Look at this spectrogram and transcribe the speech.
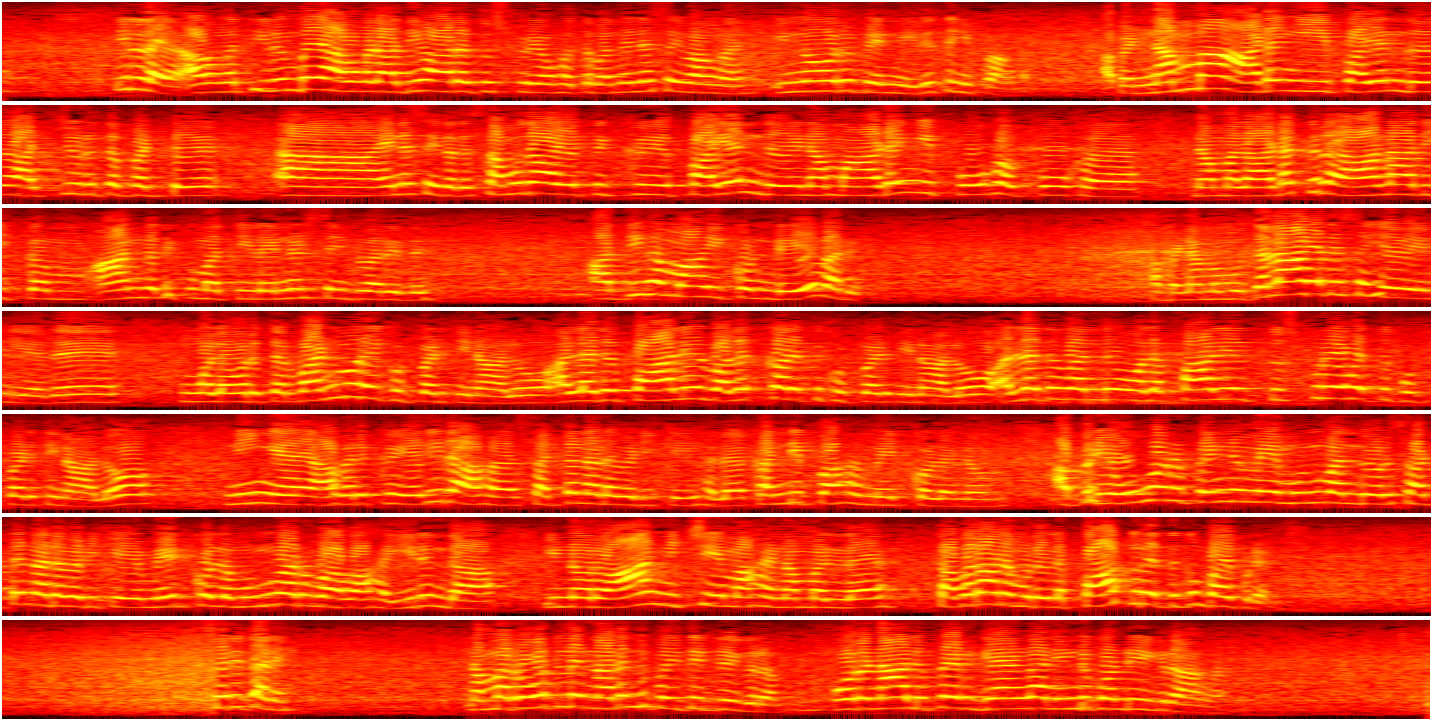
இல்ல அவங்க திரும்ப அவங்களோட அதிகார துஷ்பிரயோகத்தை வந்து என்ன செய்வாங்க? இன்னொரு பெண் மீது திணிப்பாங்க. அப்ப நம்ம அடங்கி பயந்து அச்சுறுத்தப்பட்டு என்ன செய்யறது சமுதாயத்துக்கு பயந்து நம்ம அடங்கி போக போக நம்மளை அடக்குற ஆணாதிக்கம் ஆண்களுக்கு மத்தியில் என்ன செய்து வருது? அதிகமாகிக் கொண்டே வருது. அப்ப நம்ம முதலாவது செய்ய வேண்டியது உங்களை ஒருத்தர் வன்முறைக்கு உட்படுத்தினாலோ அல்லது பாலியல் பலாத்காரத்துக்கு உட்படுத்தினாலோ அல்லது வந்து உங்களை பாலியல் துஷ்பிரயோகத்துக்கு உட்படுத்தினாலோ நீங்க அவருக்கு எதிராக சட்ட நடவடிக்கைகளை கண்டிப்பாக மேற்கொள்ளணும். அப்படி ஒவ்வொரு பெண்ணுமே முன் வந்து ஒரு சட்ட நடவடிக்கையை மேற்கொள்ள முன்வருவாவாக இருந்தா இன்னொரு ஆண் நிச்சயமாக நம்மள தவறான முறையில பாக்குறதுக்கும் பயப்படும். சரிதானே? நம்ம ரோட்ல நடந்து போய்த்திட்டு இருக்கிறோம். ஒரு நாலு பேர் கேங்கா நின்று கொண்டு இருக்கிறாங்க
